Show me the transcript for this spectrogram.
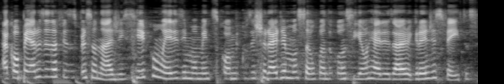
Acompanhar os desafios dos personagens, rir com eles em momentos cômicos e chorar de emoção quando conseguiam realizar grandes feitos,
